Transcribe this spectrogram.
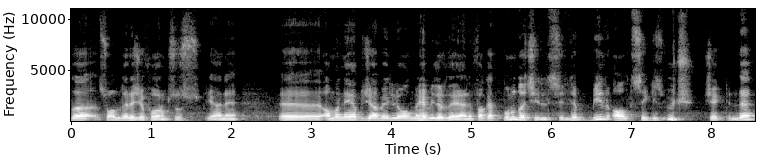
da son derece formsuz. Yani e, ama ne yapacağı belli olmayabilir de yani. Fakat bunu da sildim. 1 6 8 3 şeklinde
